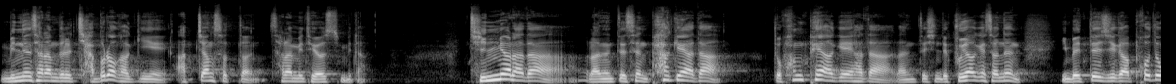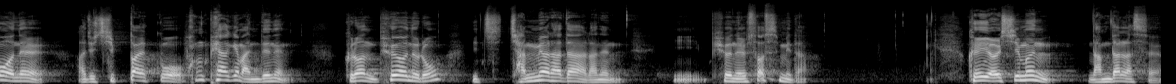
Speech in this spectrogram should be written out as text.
믿는 사람들을 잡으러 가기에 앞장섰던 사람이 되었습니다. 진멸하다라는 뜻은 파괴하다, 또 황폐하게 하다라는 뜻인데 구약에서는 이 멧돼지가 포도원을 아주 짓밟고 황폐하게 만드는 그런 표현으로 잔멸하다라는 이 표현을 썼습니다. 그의 열심은 남달랐어요.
